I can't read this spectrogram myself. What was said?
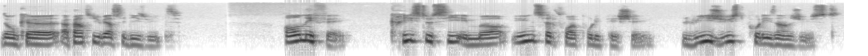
Donc, à partir du verset 18. En effet, Christ aussi est mort une seule fois pour les péchés, lui juste pour les injustes,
